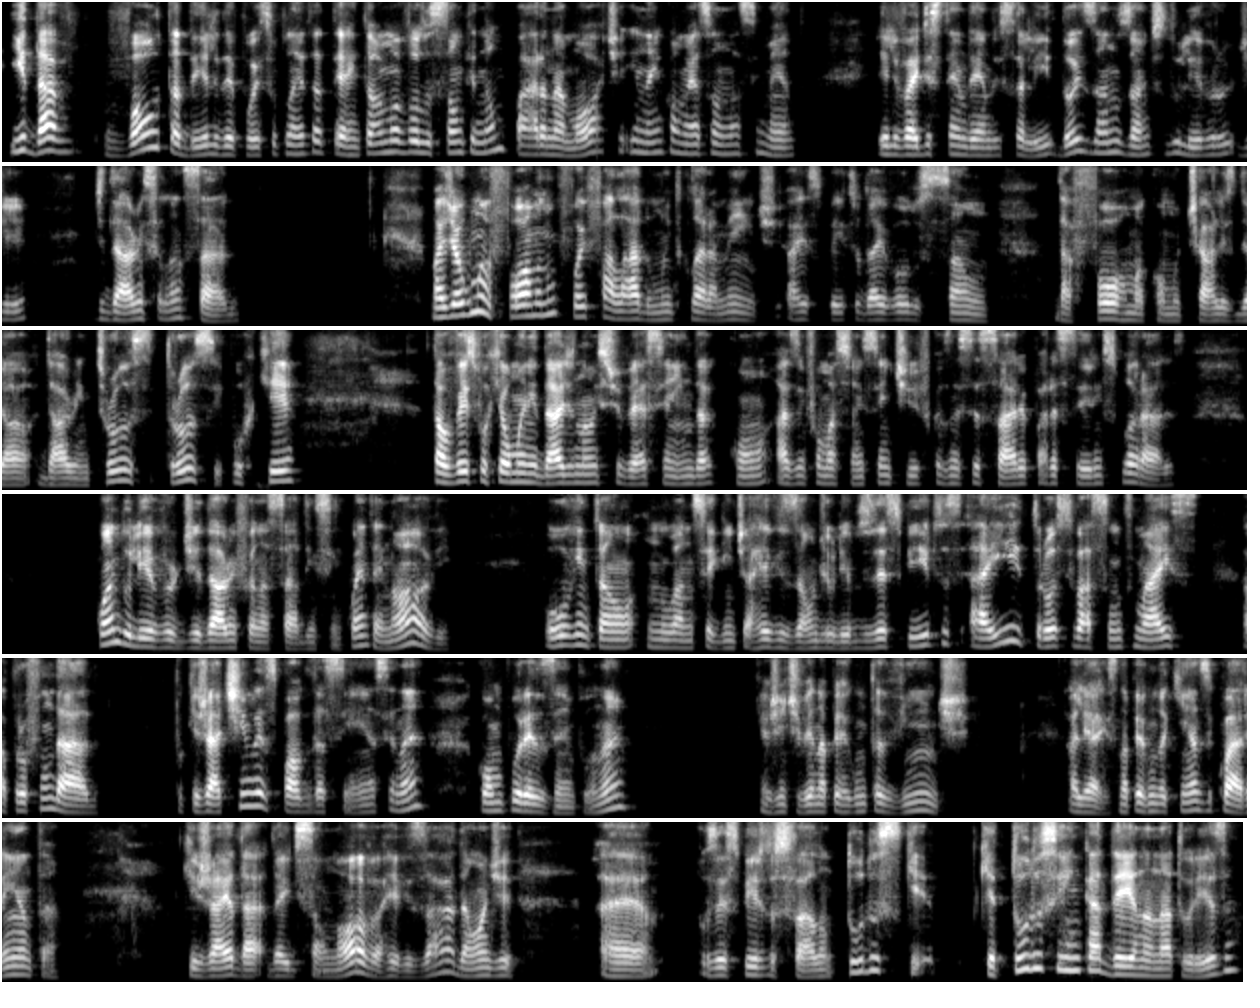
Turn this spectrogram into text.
e da volta dele depois para o planeta Terra. Então é uma evolução que não para na morte e nem começa no nascimento. Ele vai distendendo isso ali dois anos antes do livro de de Darwin ser lançado. Mas de alguma forma não foi falado muito claramente a respeito da evolução da forma como Charles Darwin trouxe, trouxe porque talvez porque a humanidade não estivesse ainda com as informações científicas necessárias para serem exploradas. Quando o livro de Darwin foi lançado em 59, houve então no ano seguinte a revisão de O Livro dos Espíritos, aí trouxe o assunto mais aprofundado, porque já tinha o respaldo da ciência, né? Como por exemplo, né? A gente vê na pergunta 20, aliás, na pergunta 540, que já é da, da edição nova, revisada, onde é, os espíritos falam tudo que, que tudo se encadeia na natureza,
